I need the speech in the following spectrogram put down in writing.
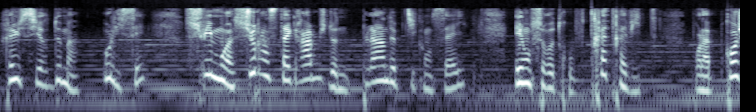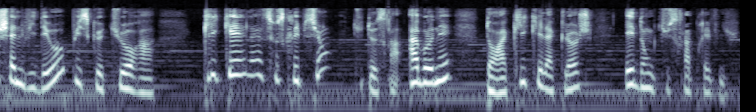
réussir demain au lycée, suis-moi sur Instagram, je donne plein de petits conseils et on se retrouve très très vite pour la prochaine vidéo puisque tu auras cliqué la souscription tu te seras abonné, tu auras cliqué la cloche et donc tu seras prévenu.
